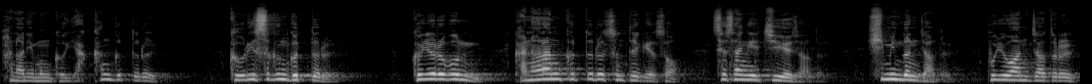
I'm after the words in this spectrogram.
하나님은 그 약한 것들을 그 어리석은 것들을 그 여러분 가난한 것들을 선택해서 세상의 지혜자들, 힘 있는 자들, 부유한 자들을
